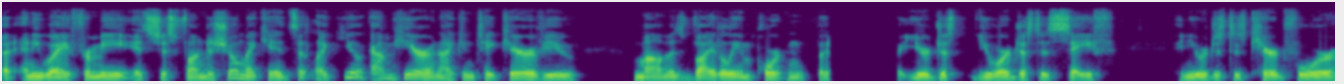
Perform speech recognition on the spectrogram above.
But anyway, for me, it's just fun to show my kids that like, you look, I'm here and I can take care of you. Mom is vitally important, but but you're just you are just as safe and you are just as cared for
